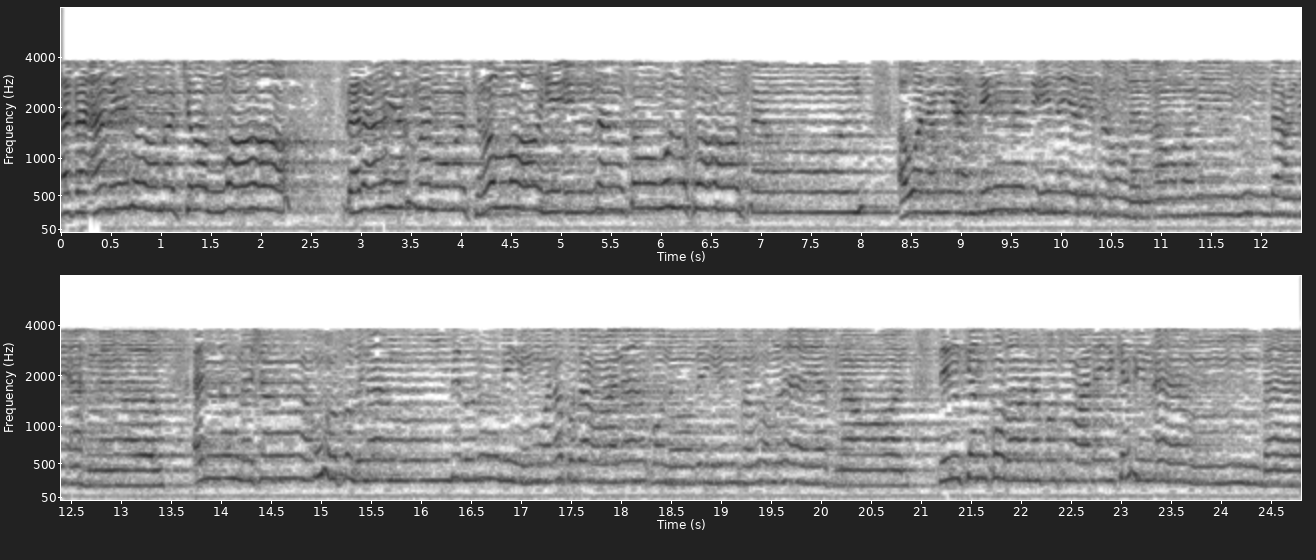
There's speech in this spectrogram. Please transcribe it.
أفأمنوا مكر الله؟ فلا يأمن مكر الله إلا القوم الخاسرون. أولم يهد للذين يرثون الأرض من بعد أهلها أن لو نشاء وصبناهم بذنوبهم ونطبع على قلوبهم فهم لا يسمعون. تلك القرى نقص عليك من أنبائها.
